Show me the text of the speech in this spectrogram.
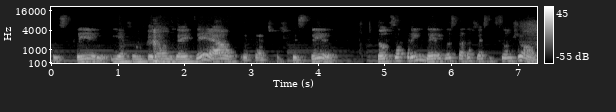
festeiro e a fronteira é um lugar ideal para a prática de festeira, todos aprenderam a gostar da festa de São João.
